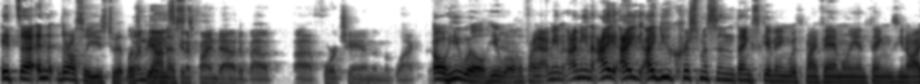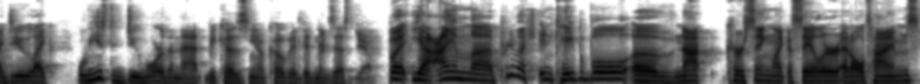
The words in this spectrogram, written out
it's uh, and they're also used to it. Let's One be day honest. he's gonna find out about uh, 4chan and the Black. Pill. Oh, he will. He will. He'll find. Out. I mean, I mean, I, I I do Christmas and Thanksgiving with my family and things. You know, I do like. Well, we used to do more than that because you know COVID didn't exist. Yeah. But yeah, I am uh, pretty much incapable of not cursing like a sailor at all times,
